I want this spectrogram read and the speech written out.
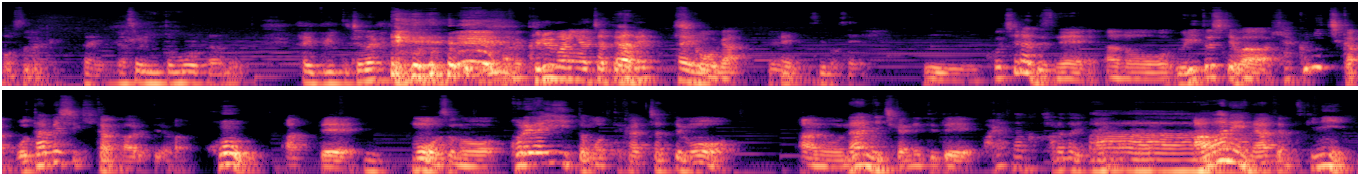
おそらく。はい。ガソリンとモーターのハイブリッドじゃなくて。あの車によっちゃってるね、あはい思考が。はい、すいません。うん。こちらですね、あの、売りとしては100日間お試し期間があるっていうのがほあって、うん。もうその、これがいいと思って買っちゃっても、あの、何日か寝てて、あれ？なんか体痛い合わねえなってなった時に、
